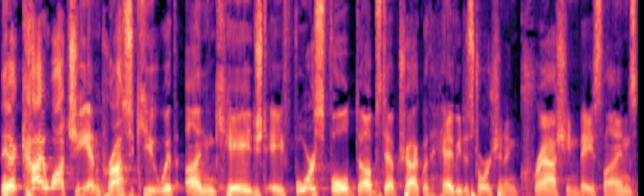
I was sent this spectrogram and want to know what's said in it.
They got Kai Wachi and Prosecute with Uncaged, a forceful dubstep track with heavy distortion and crashing bass lines.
